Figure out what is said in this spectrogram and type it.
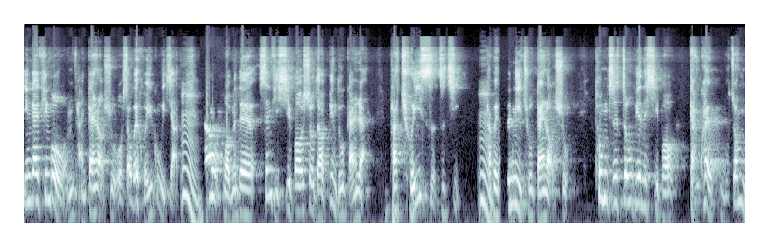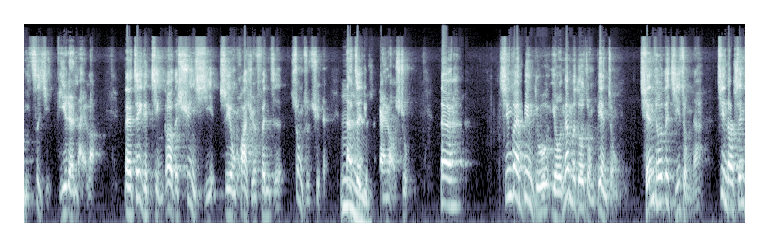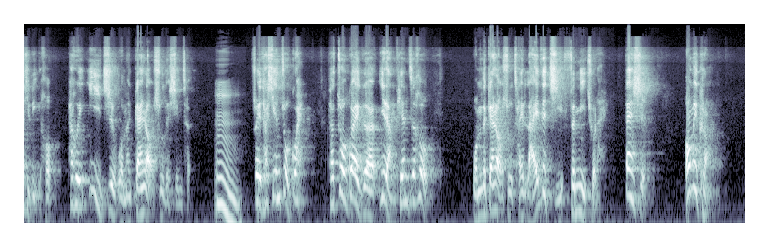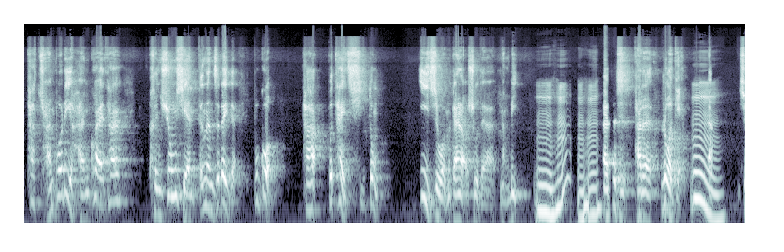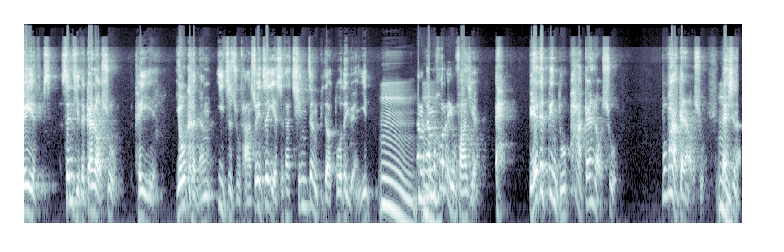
应该听过我们谈干扰素，我稍微回顾一下。嗯，当我们的身体细胞受到病毒感染，它垂死之际，嗯，它会分泌出干扰素，通知周边的细胞赶快武装你自己，敌人来了。那这个警告的讯息是用化学分子送出去的，那这就是干扰素。那新冠病毒有那么多种变种，前头的几种呢，进到身体里以后，它会抑制我们干扰素的形成。嗯，所以它先作怪，它作怪个一两天之后，我们的干扰素才来得及分泌出来。但是，Omicron 它传播力很快，它。很凶险等等之类的，不过它不太启动抑制我们干扰素的能力。嗯哼，嗯哼，呃，这是它的弱点。嗯，所以身体的干扰素可以有可能抑制住它，所以这也是它轻症比较多的原因。嗯，那么他们后来又发现，哎，别的病毒怕干扰素，不怕干扰素，但是呢，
